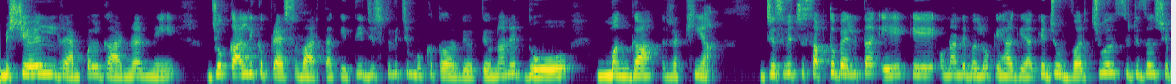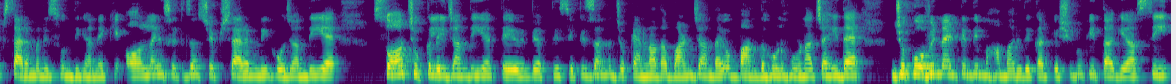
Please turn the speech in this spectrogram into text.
ਮਿਸ਼ੇਲ ਰੈਂਪਲ ਗਾਰਡਨਰ ਨੇ, ਜੋ ਕੱਲ ਇੱਕ ਪ੍ਰੈਸ ਵਾਰਤਾ ਕੀਤੀ, ਜਿਸ ਦੇ ਵਿੱਚ ਮੁੱਖ ਤੌਰ ਦੇ ਉੱਤੇ ਉਹਨਾਂ ਨੇ ਦੋ ਮੰਗਾਂ ਰੱਖੀਆਂ। ਜਿਸ ਵਿੱਚ ਸਭ ਤੋਂ ਪਹਿਲੀ ਤਾਂ ਇਹ ਕਿ ਉਹਨਾਂ ਦੇ ਵੱਲੋਂ ਕਿਹਾ ਗਿਆ ਕਿ ਜੋ ਵਰਚੁਅਲ ਸਿਟੀਜ਼ਨਸ਼ਿਪ ਸੈਰੇਮਨੀਜ਼ ਹੁੰਦੀਆਂ ਨੇ, ਕਿ ਆਨਲਾਈਨ ਸਿਟੀਜ਼ਨਸ਼ਿਪ ਸੈਰੇਮਨੀ ਹੋ ਜਾਂਦੀ ਹੈ, ਸੌ ਚੁੱਕ ਲਈ ਜਾਂਦੀ ਹੈ ਤੇ ਵਿਅਕਤੀ ਸਿਟੀਜ਼ਨ ਜੋ ਕੈਨੇਡਾ ਦਾ ਬਣ ਜਾਂਦਾ ਹੈ, ਉਹ ਬੰਦ ਹੁਣ ਹੋਣਾ ਚਾਹੀਦਾ ਹੈ, ਜੋ ਕੋਵਿਡ-19 ਦੀ ਮਹਾਮਾਰੀ ਦੇ ਕਰਕੇ ਸ਼ੁਰੂ ਕੀਤਾ ਗਿਆ ਸੀ,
